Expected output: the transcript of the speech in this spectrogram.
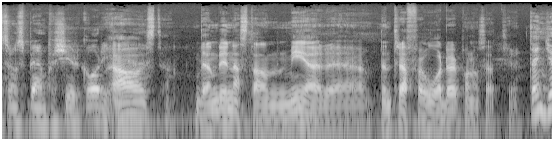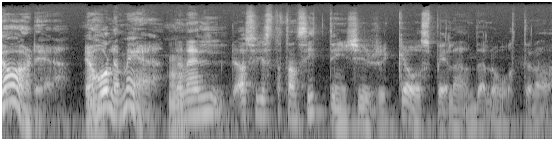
Spelar på kyrkorgeln. Ja, just det. Den blir nästan mer, eh, den träffar hårdare på något sätt. Ju. Den gör det. Jag håller med. Den är, alltså just att han sitter i en kyrka och spelar den där låten och,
